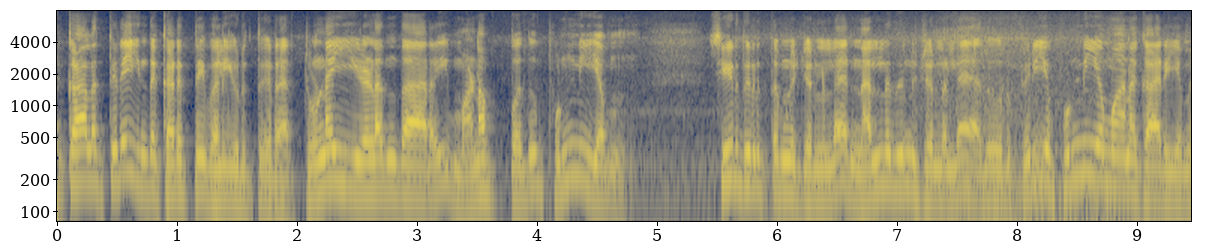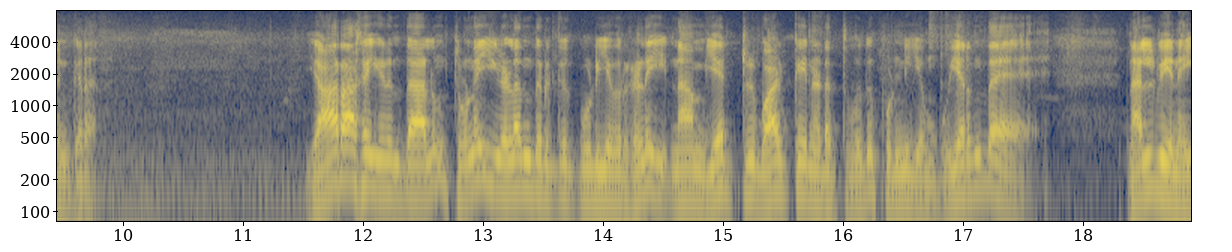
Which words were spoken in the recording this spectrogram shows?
காலத்திலே இந்த கருத்தை வலியுறுத்துகிறார். துணை இழந்தாரை மணப்பது புண்ணியம். சீர்திருத்தம்னு சொல்லலை நல்லதுன்னு சொல்லலை அது ஒரு பெரிய புண்ணியமான காரியம் என்கிறார். யாராக இருந்தாலும் துணை இழந்திருக்கக்கூடியவர்களை நாம் ஏற்று வாழ்க்கை நடத்துவது புண்ணியம். உயர்ந்த நல்வினை.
